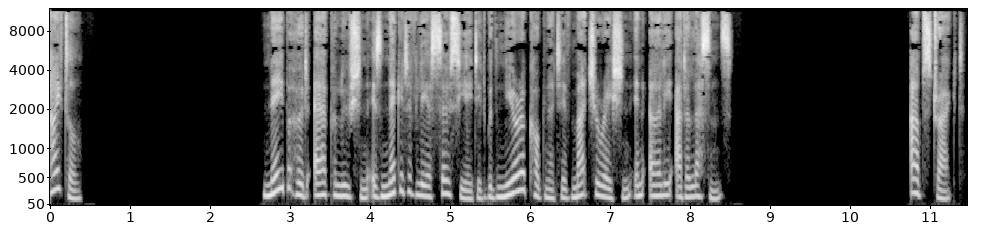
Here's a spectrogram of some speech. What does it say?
Title Neighborhood air pollution is negatively associated with neurocognitive maturation in early adolescence. Abstract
